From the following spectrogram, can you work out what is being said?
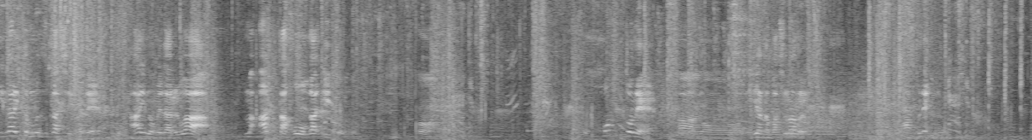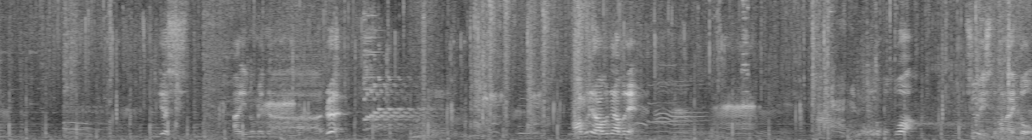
意外と難しいので愛のメダルはまああった方がいいと思う。うん。ほんとねあのー、嫌な場所なのよ。あぶね。よし。愛のメダル。あぶねあぶねあぶね。ほんとここは。注意しとかないとや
